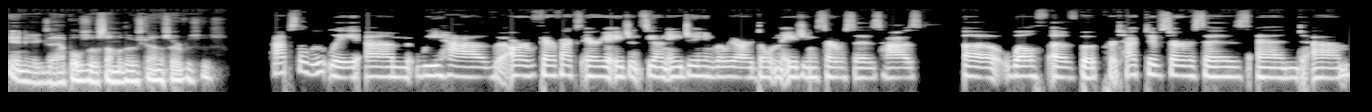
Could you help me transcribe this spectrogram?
any examples of some of those kind of services? Absolutely. Um, we have our Fairfax Area Agency on Aging and really our Adult and Aging Services has a wealth of both protective services and um,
